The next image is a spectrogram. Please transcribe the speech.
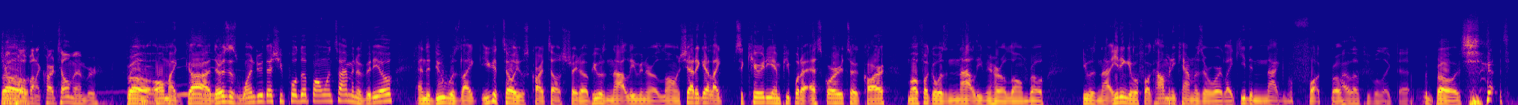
She'll pull up on a cartel member. bro. Oh my god, there was this one dude that she pulled up on one time in a video, and the dude was like, you could tell he was cartel straight up. He was not leaving her alone. She had to get like security and people to escort her to a car. Motherfucker was not leaving her alone, bro. He was not. He didn't give a fuck how many cameras there were. Like he did not give a fuck, bro. I love people like that. bro.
